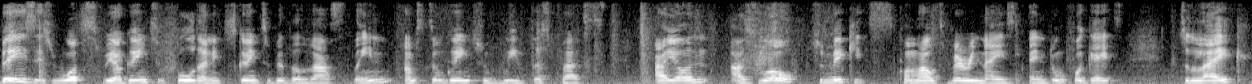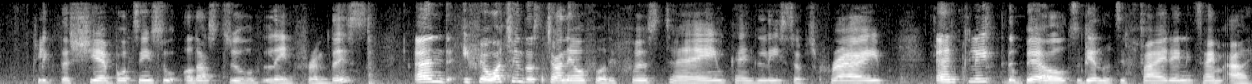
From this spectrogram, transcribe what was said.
base is what we are going to fold and it's going to be the last thing. I'm still going to weave this part iron as well to make it come out very nice. And don't forget to like click the share button so others to learn from this. And if you're watching this channel for the first time kindly subscribe and click the bell to get notified anytime i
